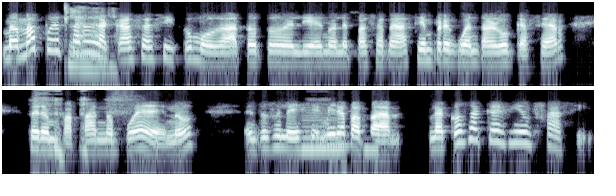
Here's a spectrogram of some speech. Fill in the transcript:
Mamá puede estar en la casa así como gato todo el día y no le pasa nada, siempre encuentra algo que hacer, pero mi papá no puede, ¿no? Entonces le dije, mira papá, la cosa que es bien fácil,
